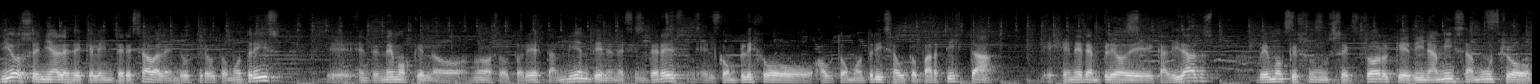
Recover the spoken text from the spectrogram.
dio señales de que le interesaba la industria automotriz. Eh, entendemos que las nuevas autoridades también tienen ese interés. El complejo automotriz autopartista eh, genera empleo de calidad. Vemos que es un sector que dinamiza mucho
